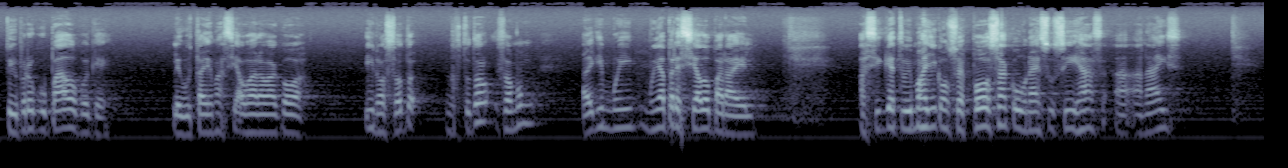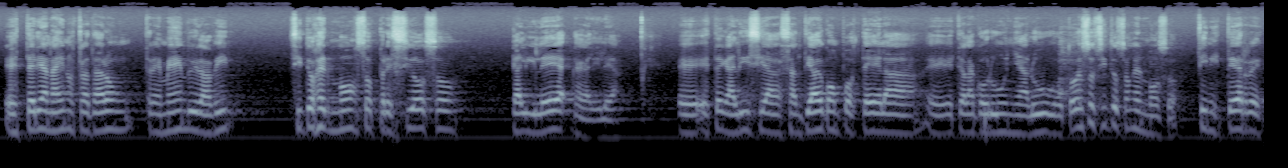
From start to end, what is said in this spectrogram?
Estoy preocupado porque le gusta demasiado Jarabacoa. Y nosotros, nosotros somos alguien muy, muy apreciado para él. Así que estuvimos allí con su esposa, con una de sus hijas, Anais. Esther y Anais nos trataron tremendo y David. Sitios hermosos, preciosos. Galilea, Galilea, eh, este Galicia, Santiago de Compostela, eh, este La Coruña, Lugo, todos esos sitios son hermosos. Finisterre,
